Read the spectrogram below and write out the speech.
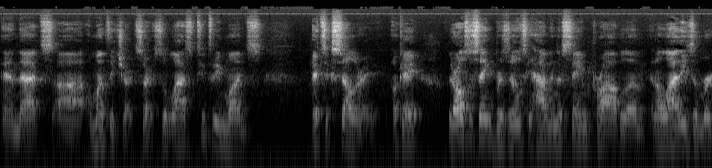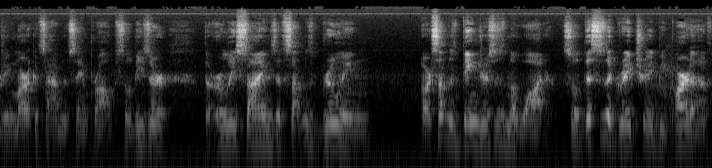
and that's uh, a monthly chart. Sorry, so the last two three months, it's accelerating. Okay. They're also saying Brazil's having the same problem, and a lot of these emerging markets are having the same problem. So these are the early signs that something's brewing or something's dangerous is in the water. So this is a great trade to be part of.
